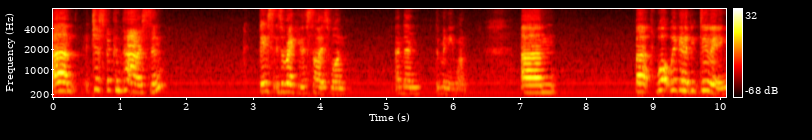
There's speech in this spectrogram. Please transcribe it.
Um, just for comparison, this is a regular size one and then the mini one. Um, but what we're going to be doing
